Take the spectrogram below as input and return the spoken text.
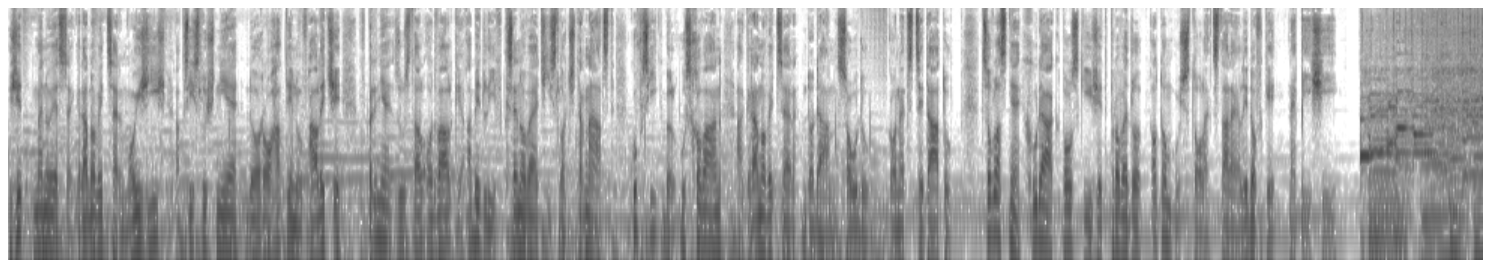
Žid jmenuje se Granovicer Mojžíš a příslušný je do Rohatinu v Haliči. V Brně zůstal od války a bydlí v Křenové číslo 14. Kufřík byl uschován a Granovicer dodán soudu. Konec citátu. Co vlastně chudák polský žid provedl, o tom už sto let staré lidovky nepíší. thank you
